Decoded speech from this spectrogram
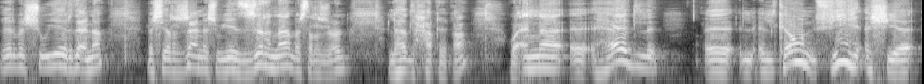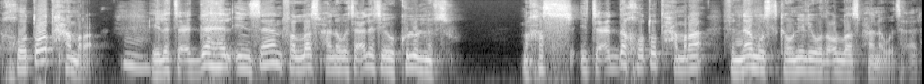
غير باش شوية يردعنا باش يرجعنا شوية يزرنا باش نرجعوا لهذه الحقيقة. وأن هذا آه، الكون فيه أشياء خطوط حمراء. إذا تعداها الإنسان فالله سبحانه وتعالى سيوكل لنفسه. ما خص يتعدى خطوط حمراء في الناموس الكوني اللي وضعه الله سبحانه وتعالى.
